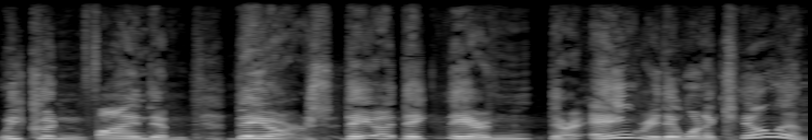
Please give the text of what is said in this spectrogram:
We couldn't find him, they are, they are, they, they are they're angry. They want to kill him.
